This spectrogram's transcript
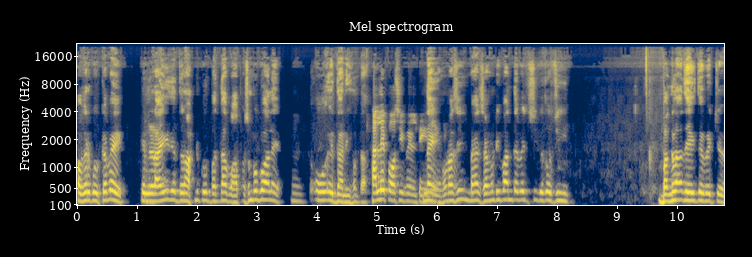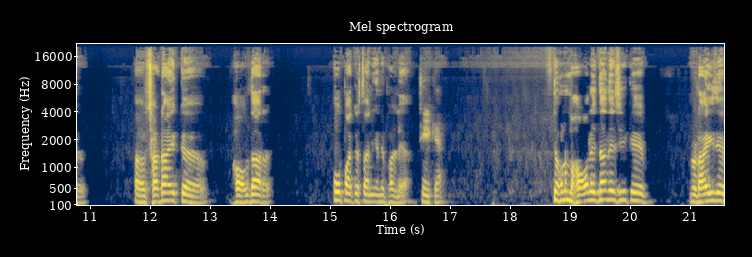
ਅਗਰ ਕੋਈ ਕਵੇ ਕਿ ਲੜਾਈ ਦੇ ਦੌਰਾਨ ਕੋਈ ਬੰਦਾ ਵਾਪਸ ਮੰਗਵਾ ਲੇ ਉਹ ਇਦਾਂ ਨਹੀਂ ਹੁੰਦਾ ਹਾਲੇ ਪੋਸੀਬਿਲਟੀ ਨਹੀਂ ਹੁਣ ਅਸੀਂ ਮੈਂ 71 ਦੇ ਵਿੱਚ ਸੀ ਜਦੋਂ ਅਸੀਂ ਬੰਗਲਾਦੇਸ਼ ਦੇ ਵਿੱਚ ਸਾਡਾ ਇੱਕ ਹੌਲਦਾਰ ਉਹ ਪਾਕਿਸਤਾਨੀਆਂ ਨੇ ਫੜ ਲਿਆ। ਠੀਕ ਹੈ। ਤੇ ਹੁਣ ਮਾਹੌਲ ਇਦਾਂ ਦੇ ਸੀ ਕਿ ਲੜਾਈ ਦੇ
